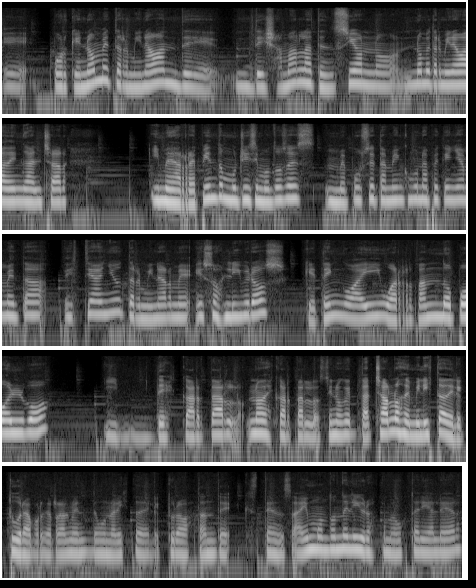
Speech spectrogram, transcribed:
eh, porque no me terminaban de, de llamar la atención, no, no me terminaba de enganchar y me arrepiento muchísimo. Entonces me puse también como una pequeña meta este año terminarme esos libros que tengo ahí guardando polvo y descartarlo, no descartarlos, sino que tacharlos de mi lista de lectura, porque realmente tengo una lista de lectura bastante extensa. Hay un montón de libros que me gustaría leer.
